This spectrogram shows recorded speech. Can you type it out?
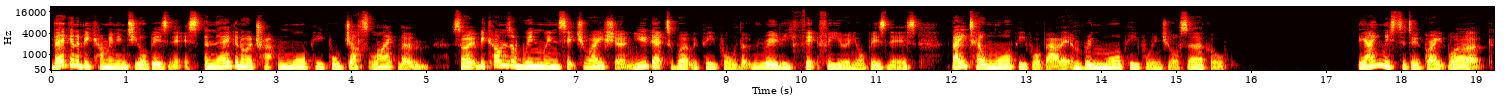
They're going to be coming into your business and they're going to attract more people just like them. So it becomes a win win situation. You get to work with people that really fit for you in your business. They tell more people about it and bring more people into your circle. The aim is to do great work.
